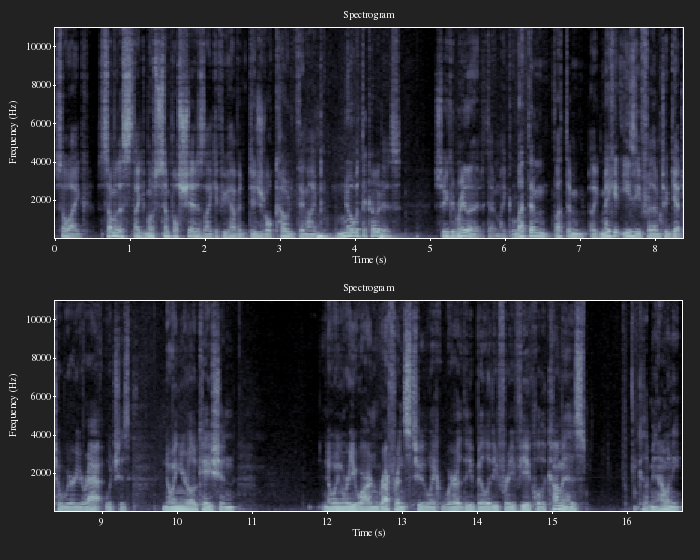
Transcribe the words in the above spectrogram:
So like some of this like most simple shit is like if you have a digital code thing, like know what the code is, so you can relay it to them. Like let them let them like make it easy for them to get to where you're at, which is knowing your location, knowing where you are in reference to like where the ability for a vehicle to come is. Because I mean, how many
